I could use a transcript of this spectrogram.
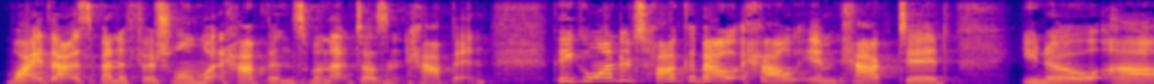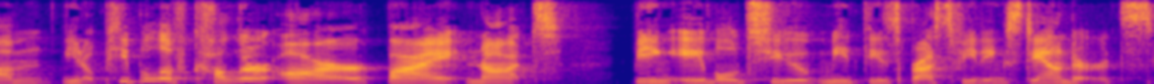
why that is beneficial and what happens when that doesn't happen. They go on to talk about how impacted, you know, um, you know, people of color are by not being able to meet these breastfeeding standards.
